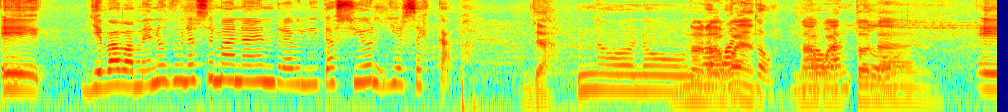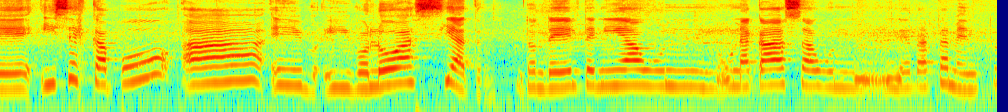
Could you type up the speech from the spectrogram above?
Eh, llevaba menos de una semana en rehabilitación y él se escapa. ya. No, no, No, no, no aguantó. no aguantó la- y se escapó a, y voló a Seattle, donde él tenía un- una casa, un departamento.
